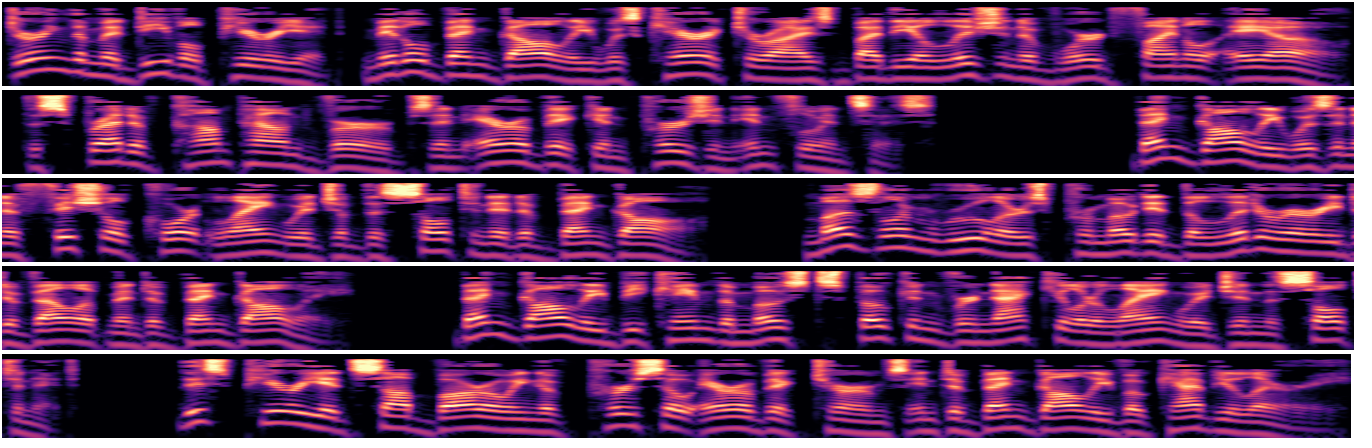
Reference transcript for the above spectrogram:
during the medieval period, Middle Bengali was characterized by the elision of word final ao, the spread of compound verbs and Arabic and Persian influences. Bengali was an official court language of the Sultanate of Bengal. Muslim rulers promoted the literary development of Bengali. Bengali became the most spoken vernacular language in the Sultanate. This period saw borrowing of Perso-Arabic terms into Bengali vocabulary.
